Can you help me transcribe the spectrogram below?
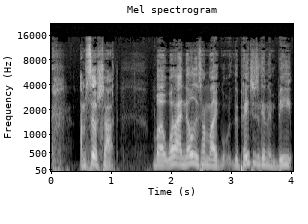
I'm still shocked. But what I noticed, I'm like, the Patriots are getting beat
